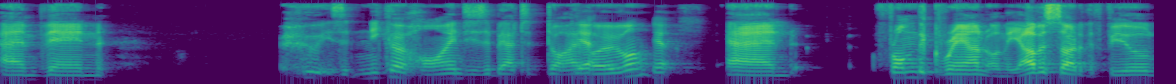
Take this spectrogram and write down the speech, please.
and then who is it? Nicho Hynes is about to dive Yep, over, yep. and from the ground on the other side of the field,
